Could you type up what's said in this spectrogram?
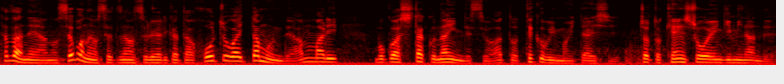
ただねあの背骨を切断するやり方は包丁が痛むんであんまり僕はしたくないんですよ。あと手首も痛いしちょっと腱鞘炎気味なんで。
